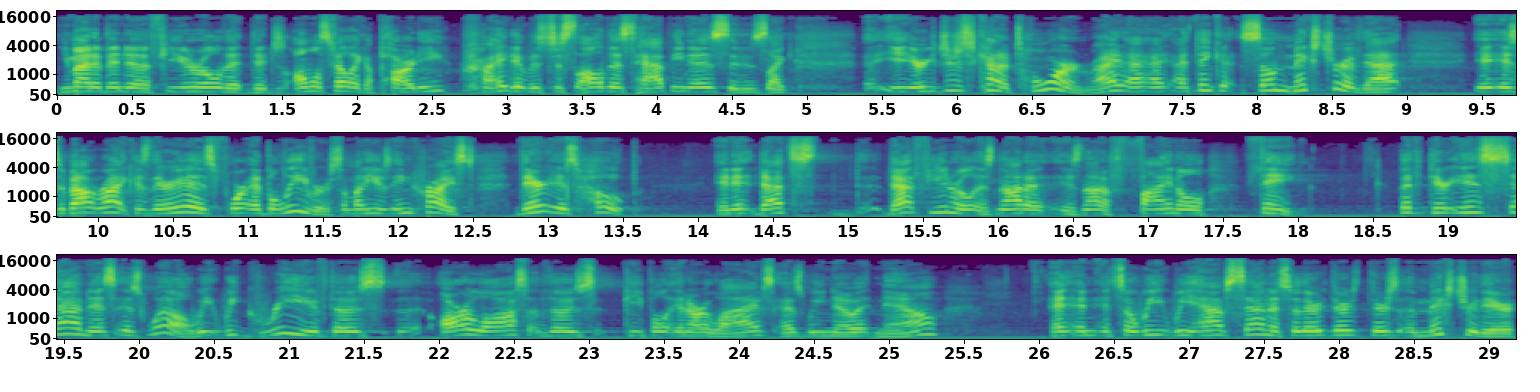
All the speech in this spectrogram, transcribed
You might have been to a funeral that, that just almost felt like a party, right? It was just all this happiness, and it's like you're just kind of torn, right? I, I think some mixture of that is about right because there is, for a believer, somebody who's in Christ, there is hope. And it, that's, that funeral is not, a, is not a final thing. But there is sadness as well. We, we grieve those, our loss of those people in our lives as we know it now. And, and, and so we, we have sadness. So there, there's, there's a mixture there,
